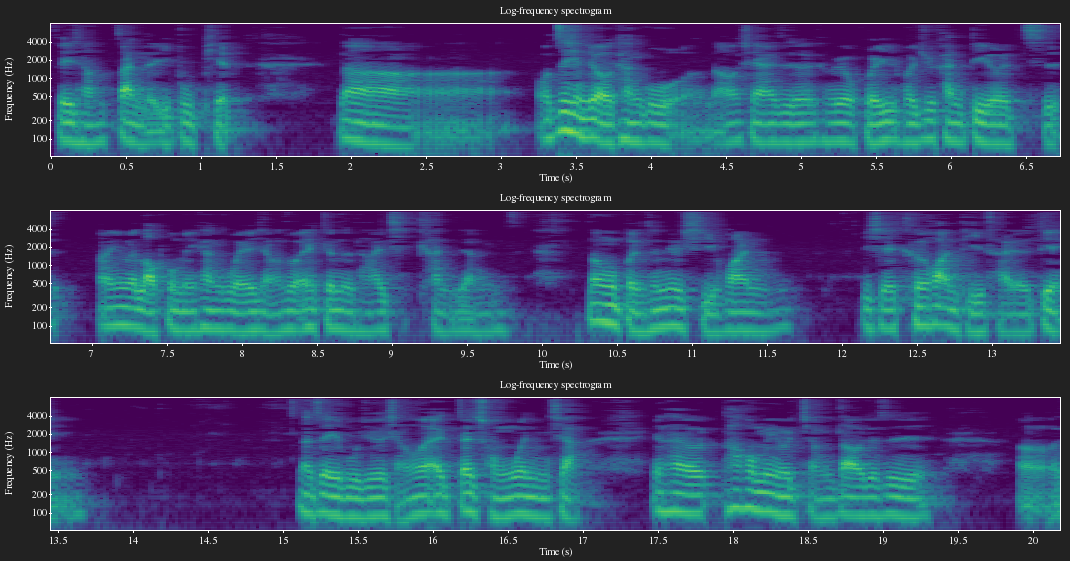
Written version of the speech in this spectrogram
非常赞的一部片。那我之前就有看过，然后现在是又回回去看第二次。那因为老婆没看过，也想说，哎，跟着她一起看这样子。那我本身就喜欢一些科幻题材的电影。那这一部就是想说，哎，再重温一下，因为他有他后面有讲到，就是呃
